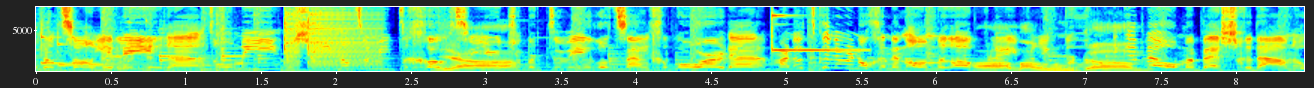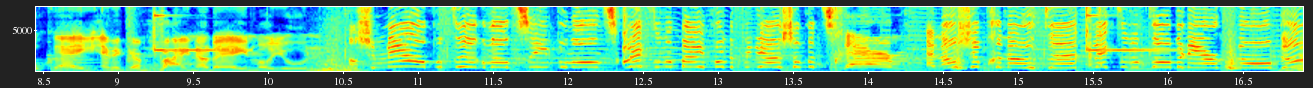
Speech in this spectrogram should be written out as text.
Dat zal je leren, Tommy. Misschien dat we niet de grootste. YouTuber ter wereld zijn geworden. Maar dat kunnen we nog in een andere ah, aflevering maar hoe. Dan? Ik heb wel mijn best gedaan, oké? En ik heb bijna de 1 miljoen. Als je meer avonturen wilt zien van ons, klik dan op een van de video's op het scherm. En als je hebt genoten, klik dan op de abonneerknop. Doei!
